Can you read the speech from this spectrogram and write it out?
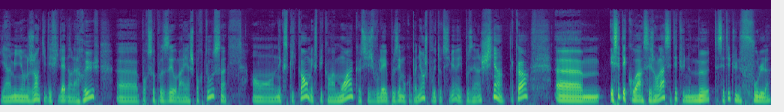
il y a un million de gens qui défilaient dans la rue euh, pour s'opposer au mariage pour tous, en expliquant, m'expliquant à moi que si je voulais épouser mon compagnon, je pouvais tout aussi bien épouser un chien, d'accord? Et c'était quoi? Ces gens-là, c'était une meute, c'était une foule,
